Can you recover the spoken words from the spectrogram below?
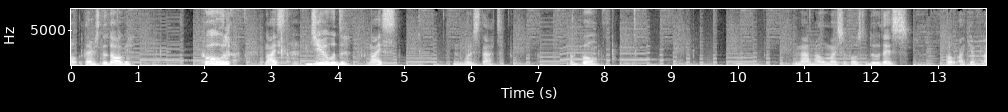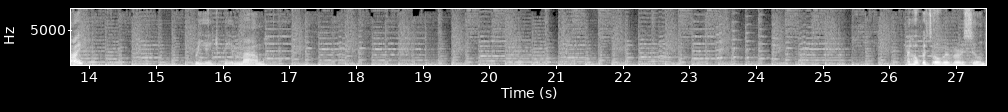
Oh, there's the dog. Cool. nice. Jude. Nice. And what is that? A bone. Man, how am I supposed to do this? Oh, I can fly? 3 HP, man. I hope it's over very soon.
